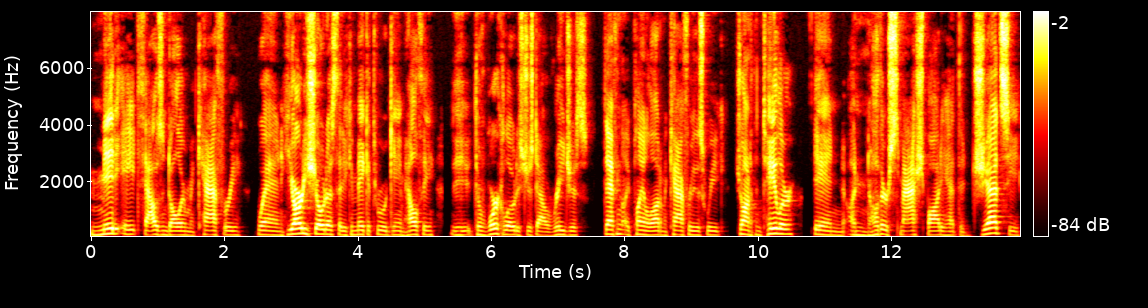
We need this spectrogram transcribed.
mid $8,000 McCaffrey when he already showed us that he can make it through a game healthy. The, the workload is just outrageous. Definitely playing a lot of McCaffrey this week. Jonathan Taylor in another smash spot. He had the Jets. He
